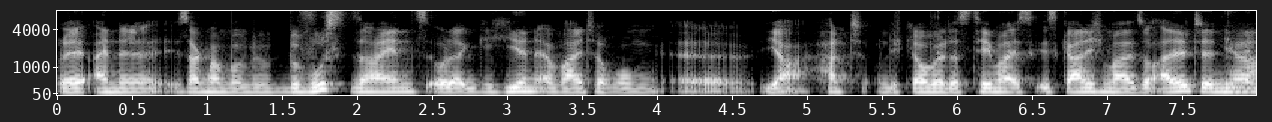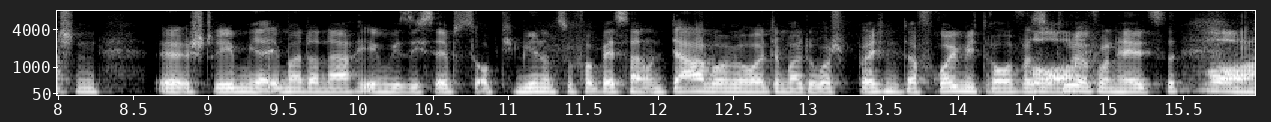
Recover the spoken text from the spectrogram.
äh, eine, sagen wir mal, Bewusstseins- oder Gehirnerweiterung äh, ja, hat. Und ich glaube, das Thema ist, ist gar nicht mal so alt, denn die ja. Menschen äh, streben ja immer danach, irgendwie sich selbst zu optimieren und zu verbessern. Und da wollen wir heute mal drüber sprechen. Da freue ich mich drauf, was oh. du davon hältst. Oh.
